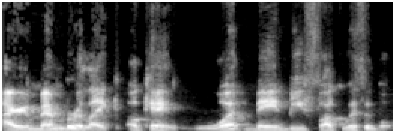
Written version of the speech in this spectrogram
I remember like, okay, what made me fuck withable?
